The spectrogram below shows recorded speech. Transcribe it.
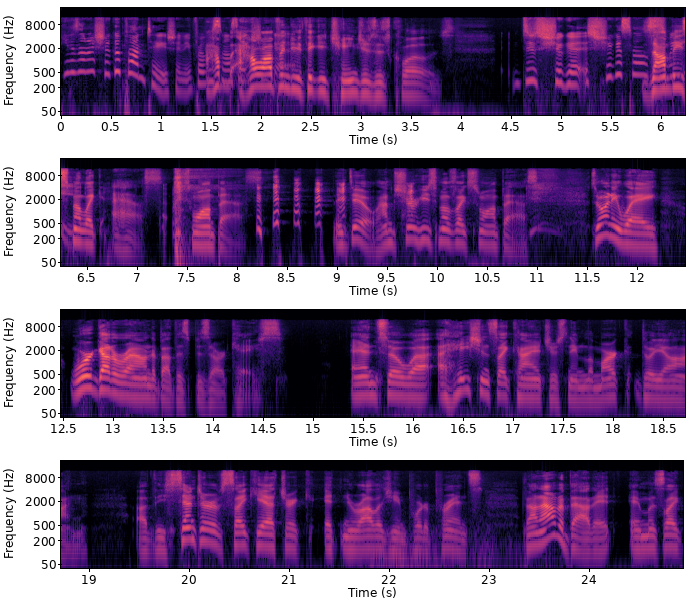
He was on a sugar plantation. He probably How, smells like how often do you think he changes his clothes? Just sugar. Sugar smells. Zombies sweet. smell like ass, swamp ass. they do. I'm sure he smells like swamp ass. So anyway, word got around about this bizarre case, and so uh, a Haitian psychiatrist named Lamarque Douyon of the Center of Psychiatric and Neurology in Port-au-Prince found out about it and was like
